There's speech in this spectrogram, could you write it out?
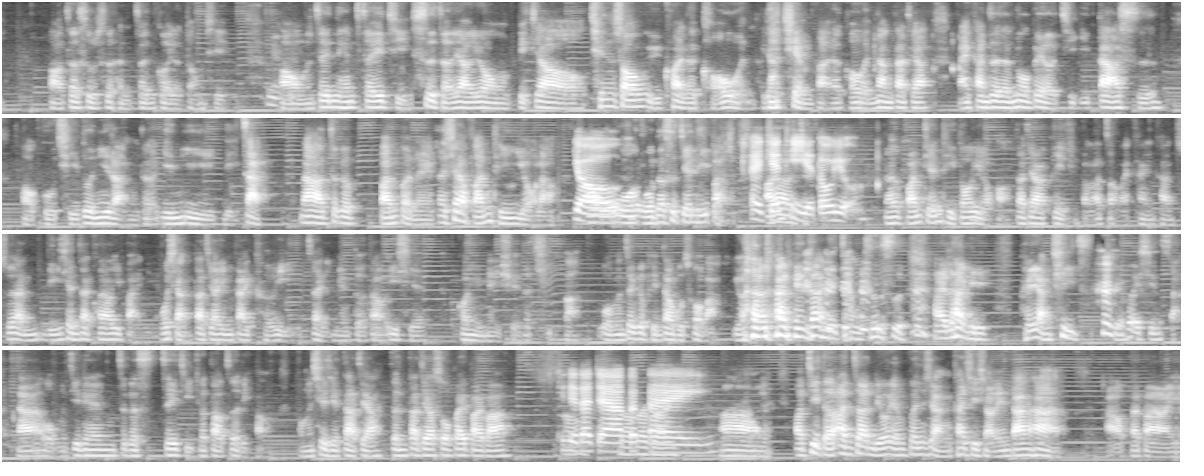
啊，这是不是很珍贵的东西？啊，我们今天这一集试着要用比较轻松愉快的口吻，比较浅白的口吻，让大家来看这个诺贝尔级大师，哦，古奇顿一郎的音译礼赞。那这个版本呢？那现在繁体有了，有我我的是简体版，哎，简体也都有，呃，繁简体都有哈，大家可以去把它找来看一看。虽然离现在快要一百年，我想大家应该可以在里面得到一些关于美学的启发。我们这个频道不错吧？有让你让你长知识，还让你培养气质，学会欣赏。那我们今天这个这一集就到这里哈，我们谢谢大家，跟大家说拜拜吧。谢谢大家，拜拜。啊，好，记得按赞、留言、分享、开启小铃铛哈。好，拜拜。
